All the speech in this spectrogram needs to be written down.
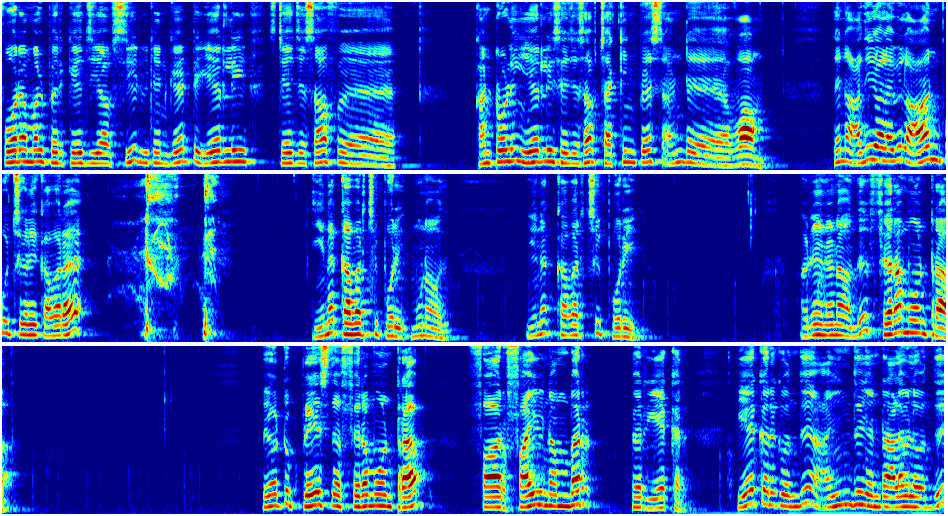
four ML per KG of seed we can get early stages of controlling early stages of sucking pest and worm then அதிக அளவில் ஆண் பூச்சிகளை கவர இனக்கவர்ச்சி பொறி மூணாவது இனக்கவர்ச்சி பொறி. அப்படின்னு என்னென்னா வந்து pheromone trap we to to the pheromone trap for five number per acre ஏக்கருக்கு வந்து ஐந்து என்ற அளவில் வந்து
